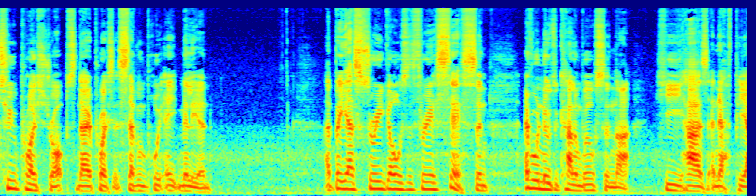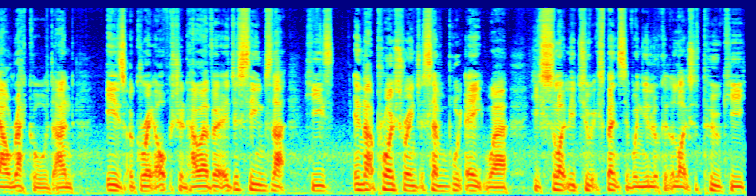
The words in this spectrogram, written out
two price drops, now priced at 7.8 million. Uh, but he has three goals and three assists. And everyone knows with Callum Wilson that he has an FPL record and is a great option. However, it just seems that he's in that price range at 7.8 where he's slightly too expensive when you look at the likes of Pukki,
